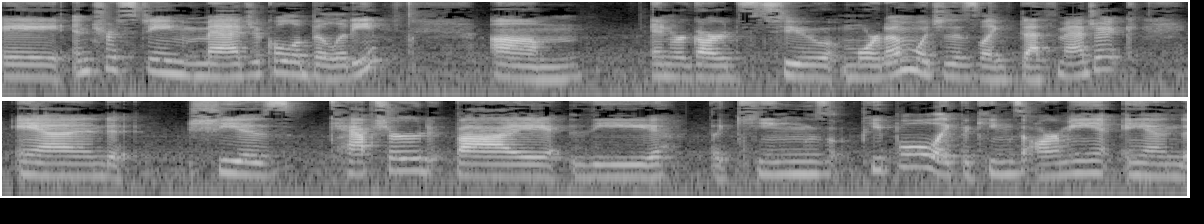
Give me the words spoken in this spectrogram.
a interesting magical ability. Um, in regards to Mortem, which is like death magic. And she is captured by the the king's people, like the king's army, and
